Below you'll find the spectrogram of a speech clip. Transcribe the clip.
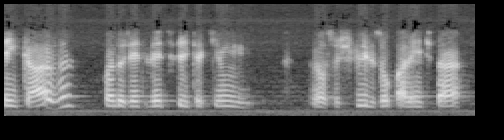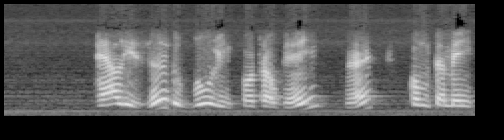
em casa, quando a gente identifica que um nossos filhos ou parente está realizando bullying contra alguém, né? Como também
